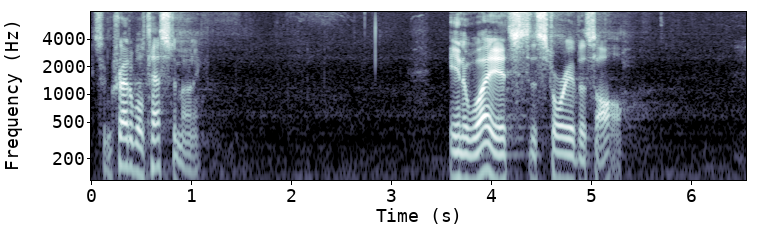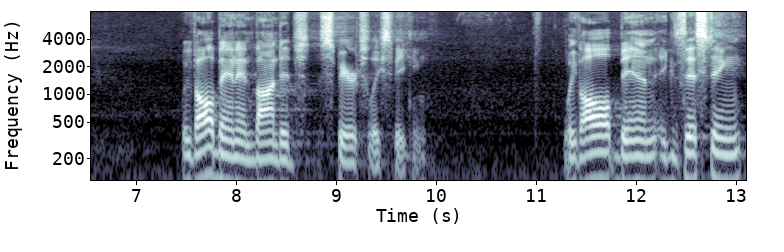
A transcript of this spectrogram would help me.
It's incredible testimony. In a way, it's the story of us all. We've all been in bondage, spiritually speaking. We've all been existing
